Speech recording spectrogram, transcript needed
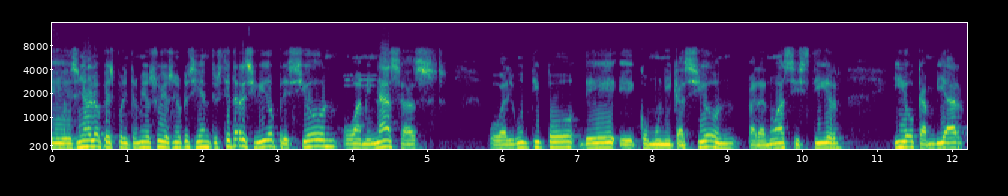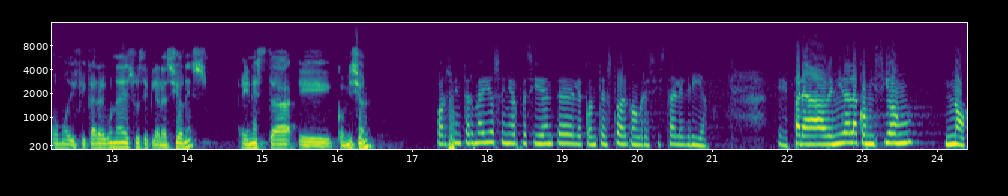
Eh, señora López, por intermedio suyo, señor presidente, ¿usted ha recibido presión o amenazas o algún tipo de eh, comunicación para no asistir y o cambiar o modificar alguna de sus declaraciones en esta eh, comisión? Por su intermedio, señor presidente, le contesto al congresista Alegría. para venir a la comisión, no,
